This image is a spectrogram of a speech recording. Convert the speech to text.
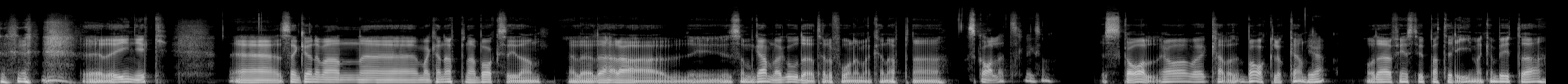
det, det ingick. Eh, sen kunde man, eh, man kan öppna baksidan. Eller det här, eh, som gamla goda telefoner, man kan öppna Skalet, liksom. skal, ja vad kallas det, bakluckan. Ja. Och där finns det ett batteri man kan byta,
